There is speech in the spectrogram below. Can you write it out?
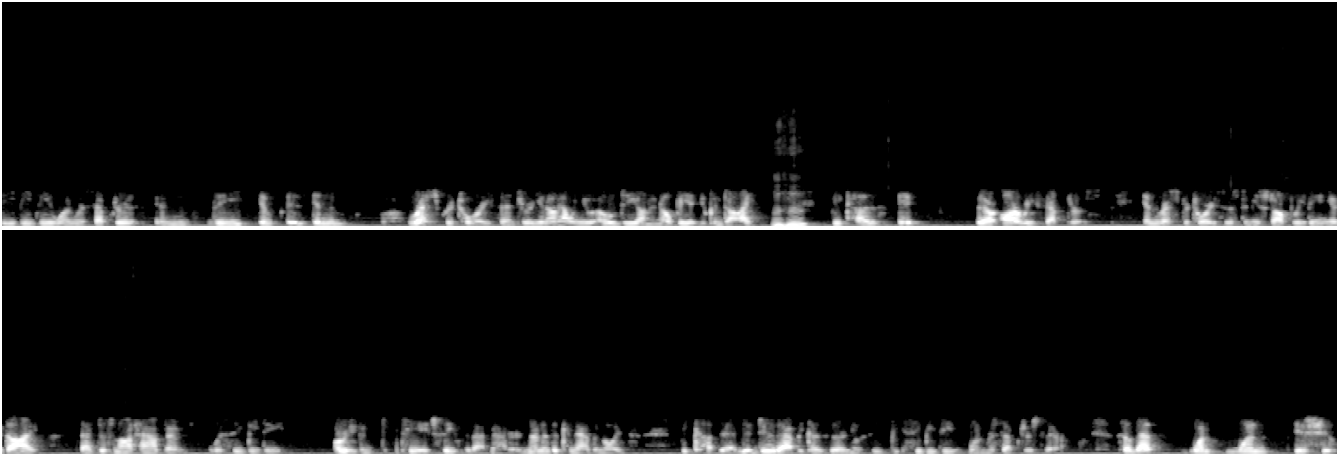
CBD1 receptors in the in, in the respiratory center. You know how when you OD on an opiate, you can die mm-hmm. because it there are receptors in the respiratory system. You stop breathing and you die. That does not happen with CBD or even THC for that matter. None of the cannabinoids do that because there are no CBD1 receptors there. So that's one one issue.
